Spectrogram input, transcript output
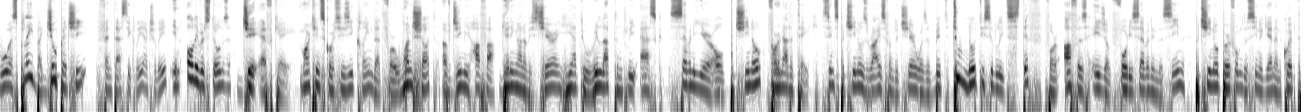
who was played by Joe Pesci, fantastically actually, in Oliver Stone's JFK. Martin Scorsese claimed that for one shot of Jimmy Hoffa getting out of his chair, he had to reluctantly ask 70 year old Pacino for another take. Since Pacino's rise from the chair was a bit too noticeably stiff for Hoffa's age of 47 in the scene, Pacino performed the scene again and quipped,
